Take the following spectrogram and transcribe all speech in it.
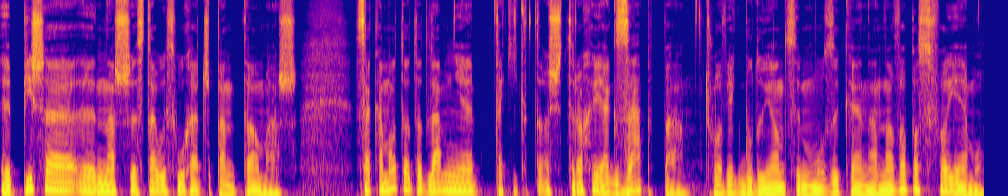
E, pisze e, nasz stały słuchacz pan Tomasz. Sakamoto to dla mnie taki ktoś trochę jak Zappa, człowiek budujący muzykę na nowo po swojemu,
